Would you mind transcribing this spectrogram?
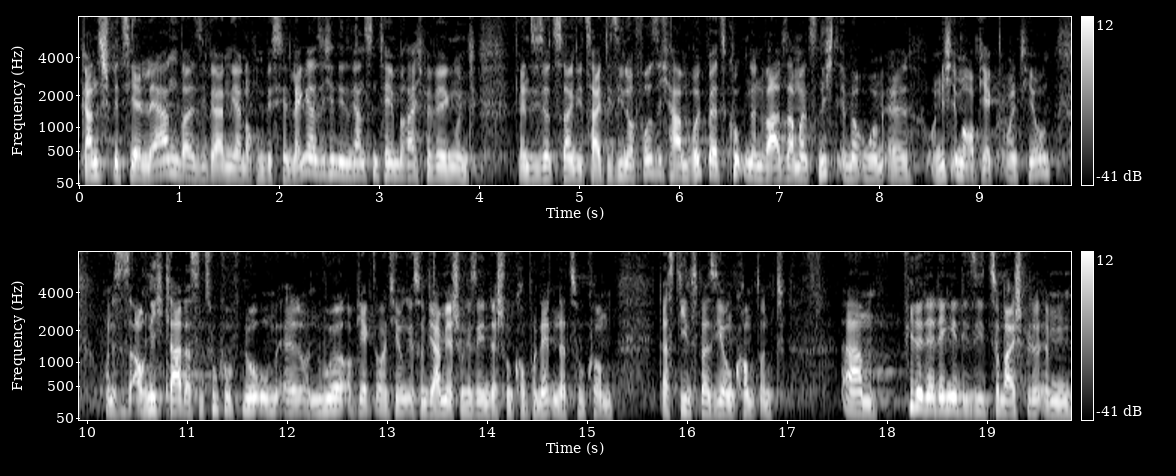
ganz speziell lernen, weil Sie werden ja noch ein bisschen länger sich in diesem ganzen Themenbereich bewegen. Und wenn Sie sozusagen die Zeit, die Sie noch vor sich haben, rückwärts gucken, dann war damals nicht immer UML und nicht immer Objektorientierung. Und es ist auch nicht klar, dass in Zukunft nur UML und nur Objektorientierung ist. Und wir haben ja schon gesehen, dass schon Komponenten dazukommen, dass Dienstbasierung kommt. Und ähm, viele der Dinge, die Sie zum Beispiel im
